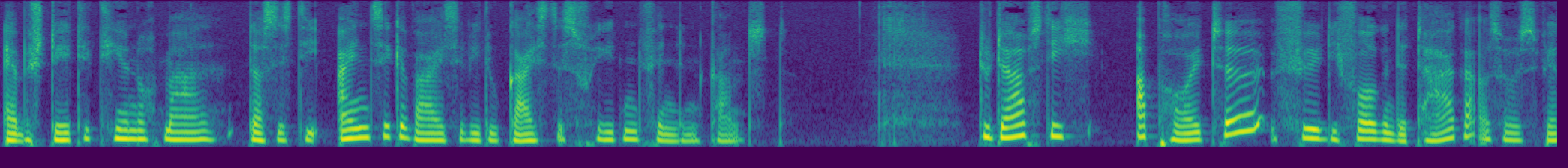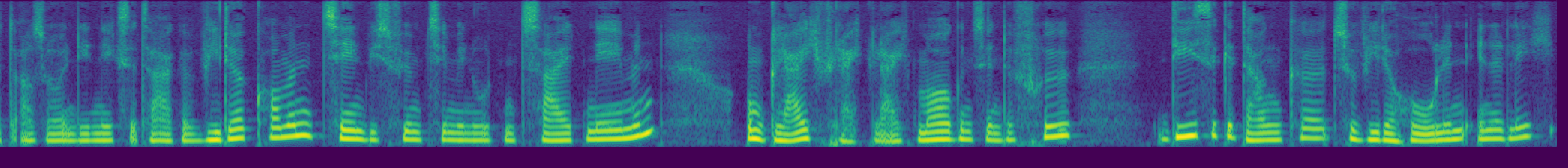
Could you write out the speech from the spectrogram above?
Er bestätigt hier nochmal, das ist die einzige Weise, wie du Geistesfrieden finden kannst. Du darfst dich ab heute für die folgenden Tage, also es wird also in die nächsten Tage wiederkommen, 10 bis 15 Minuten Zeit nehmen, um gleich, vielleicht gleich morgens in der Früh, diese Gedanke zu wiederholen innerlich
